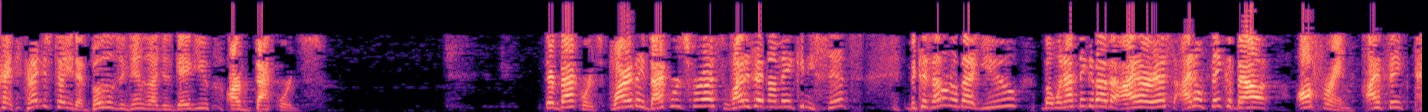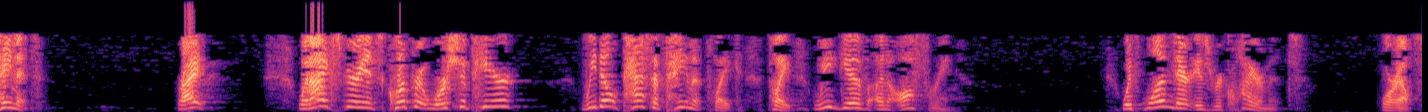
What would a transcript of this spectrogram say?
Okay, can I just tell you that both those examples I just gave you are backwards. They're backwards. Why are they backwards for us? Why does that not make any sense? Because I don't know about you, but when I think about the IRS, I don't think about offering. I think payment. Right? When I experience corporate worship here, we don't pass a payment plate. We give an offering. With one, there is requirement, or else.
